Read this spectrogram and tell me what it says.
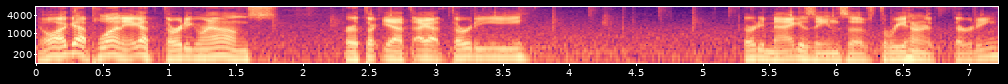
No, I got plenty. I got 30 rounds, or thir- yeah, I got 30. 30 magazines of 330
